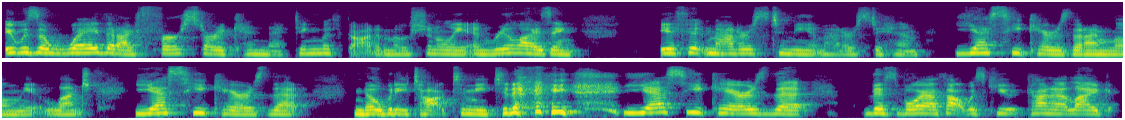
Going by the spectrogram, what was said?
it was a way that i first started connecting with god emotionally and realizing if it matters to me it matters to him. Yes he cares that i'm lonely at lunch. Yes he cares that nobody talked to me today. Yes he cares that this boy i thought was cute kind of like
